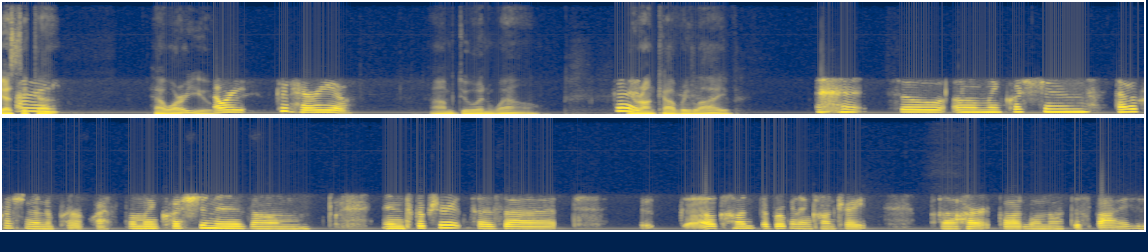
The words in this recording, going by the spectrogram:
Jessica, Hi. how are you? How are you? Good. How are you? I'm doing well. Good. You're on Calvary Live. So, um, my question I have a question and a prayer request. But my question is um, in Scripture, it says that a, con- a broken and contrite uh, heart God will not despise.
